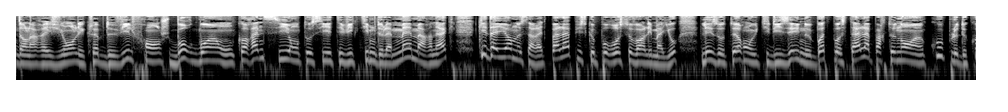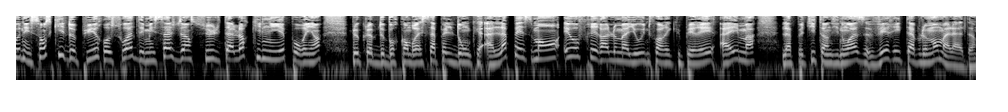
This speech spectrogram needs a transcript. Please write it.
Dans la région, les clubs de Villefranche, Bourgoin ou encore Annecy ont aussi été victimes de la même arnaque, qui d'ailleurs ne s'arrête pas là, puisque pour recevoir les maillots, les auteurs ont utilisé une boîte postale appartenant à un couple de connaissances qui depuis reçoit des messages d'insultes alors qu'il n'y est pour rien. Le club de Bourg-en-Bresse s'appelle donc à l'apaisement et offrira le maillot une fois récupéré à Emma, la petite indinoise véritablement malade.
